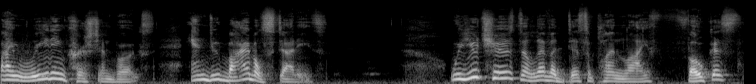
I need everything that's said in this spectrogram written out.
by reading Christian books and do Bible studies. Will you choose to live a disciplined life, focused,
